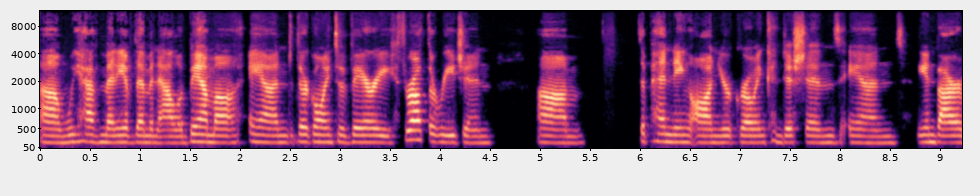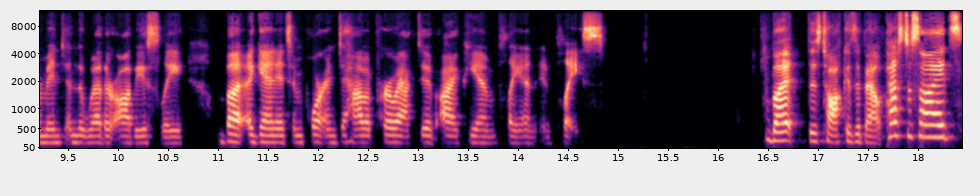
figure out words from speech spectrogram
Um, we have many of them in Alabama, and they're going to vary throughout the region um, depending on your growing conditions and the environment and the weather, obviously. But again, it's important to have a proactive IPM plan in place. But this talk is about pesticides.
